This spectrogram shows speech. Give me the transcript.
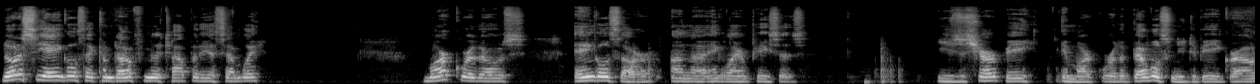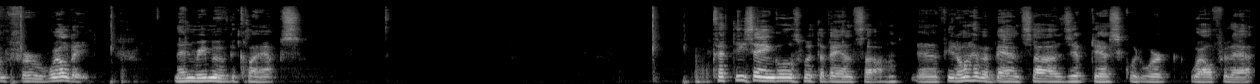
Notice the angles that come down from the top of the assembly. Mark where those angles are on the angle iron pieces. Use a Sharpie and mark where the bevels need to be ground for welding. Then remove the clamps. Cut these angles with the bandsaw. And if you don't have a bandsaw, a zip disc would work well for that.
